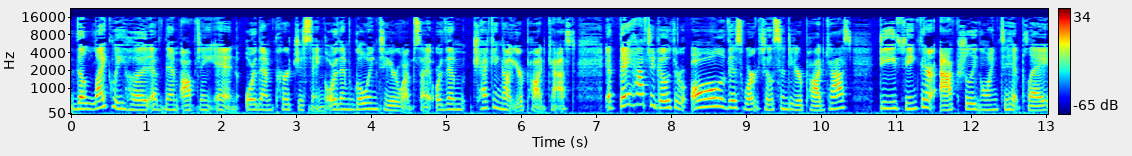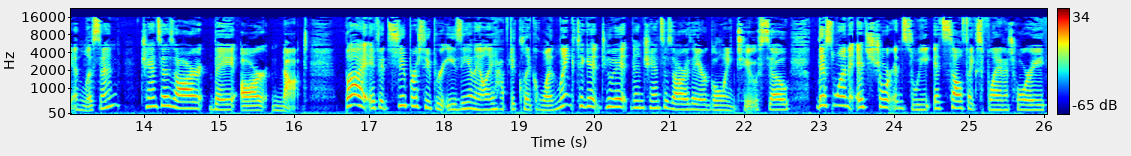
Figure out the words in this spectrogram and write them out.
the likelihood of them opting in or them purchasing or them going to your website or them checking out your podcast. If they have to go through all of this work to listen to your podcast, do you think they're actually going to hit play and listen? Chances are they are not. But if it's super, super easy and they only have to click one link to get to it, then chances are they are going to. So this one, it's short and sweet. It's self explanatory.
